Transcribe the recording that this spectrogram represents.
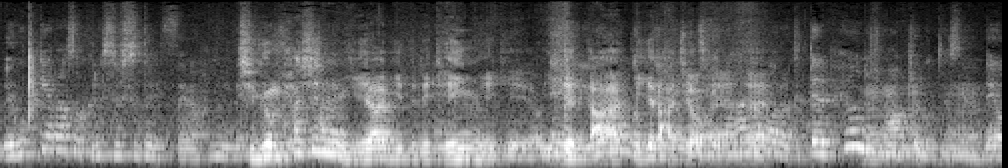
외국계라서 그랬을 수도 있어요. 근데 지금 하신 다른- 이야기들이 개인 얘기예요. 네, 이게 이런 나 이게 나죠. 제가 예, 하는 예. 거를 그때 표현도 음, 정확히 음, 못했어요. 음. 내가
